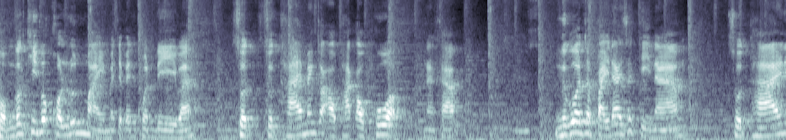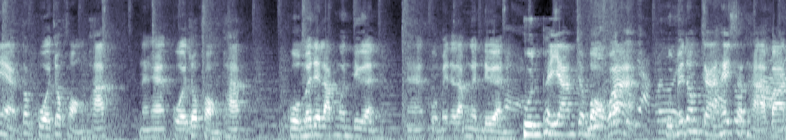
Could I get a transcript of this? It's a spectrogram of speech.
ผมก็คิดว่าคนรุ่นใหม่มันจะเป็นคนดีปะสุดสุดท้ายแม่งก็เอาพักเอาพวกนะครับนึกว่าจะไปได้สักกี่น้ำสุดท้ายเนี่ยก็กลัวเจ้าของพักนะฮะกลัวเจ้าของพักกลัวไม่ได้รับเงินเดือนนะฮะกลัวไม่ได้รับเงินเดือน คุณพยายามจะบอกว่าคุณไม่ต้องการให้สถาบัน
